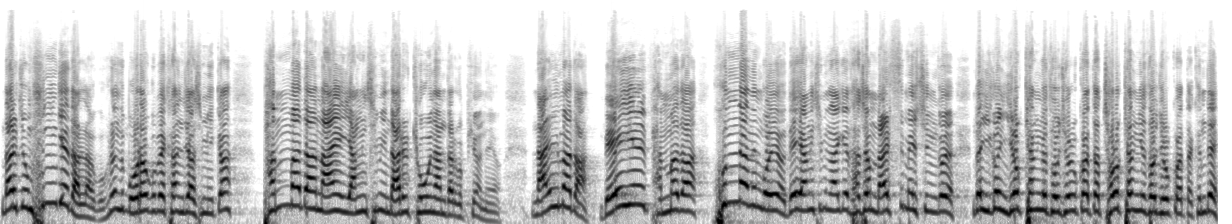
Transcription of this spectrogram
날좀 훈계 달라고. 그래서 뭐라고 고백하는지 아십니까? 밤마다 나의 양심이 나를 교훈한다고 표현해요. 날마다 매일 밤마다 혼나는 거예요. 내 양심이 나에게 다시 한번 말씀해 주시는 거예요. 나 이건 이렇게 한 게 더 좋을 것 같다. 저렇게 한 게 더 좋을 것 같다. 근데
